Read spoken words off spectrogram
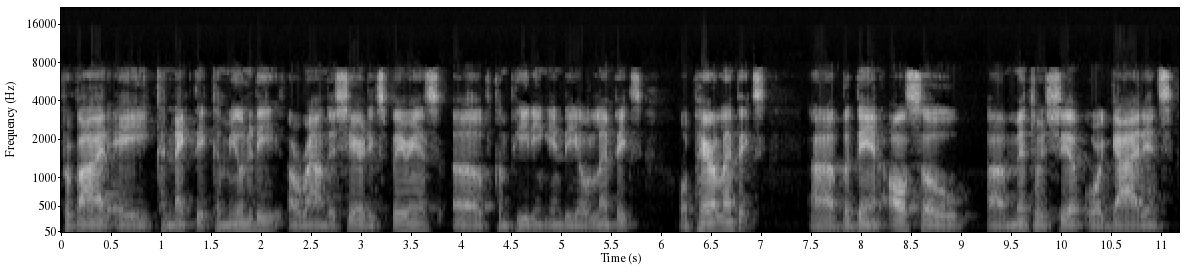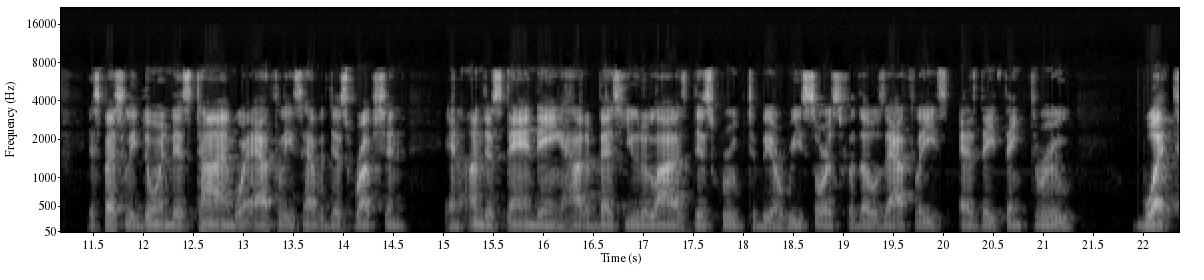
provide a connected community around the shared experience of competing in the Olympics or Paralympics, uh, but then also uh, mentorship or guidance, especially during this time where athletes have a disruption and understanding how to best utilize this group to be a resource for those athletes as they think through what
